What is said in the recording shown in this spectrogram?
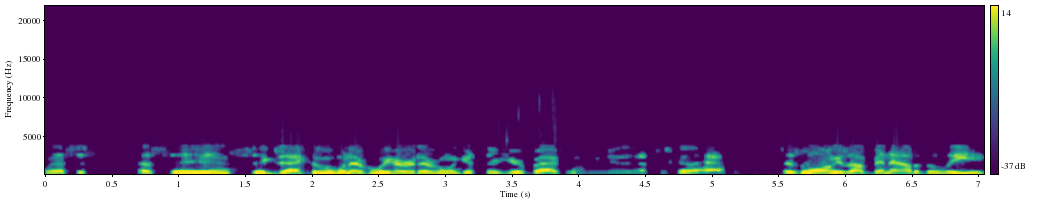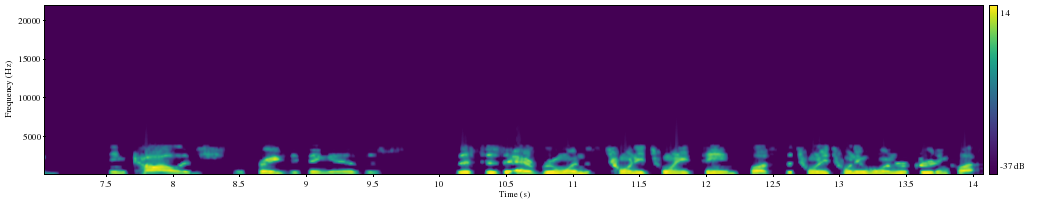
that's just that's it's exactly what. Whenever we heard everyone gets their year back, we knew that that's what's going to happen. As long as I've been out of the league in college, the crazy thing is, is this is everyone's 2020 team plus the 2021 recruiting class.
